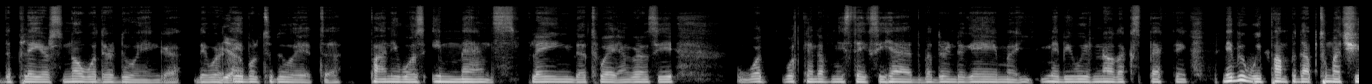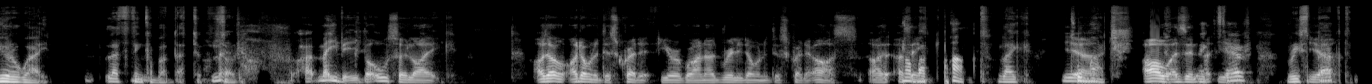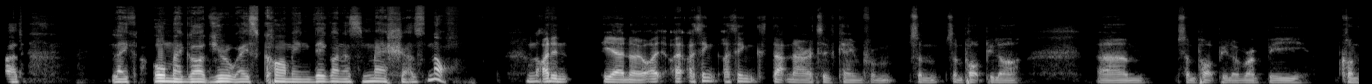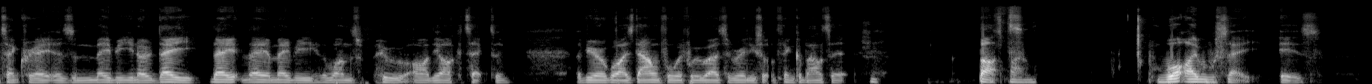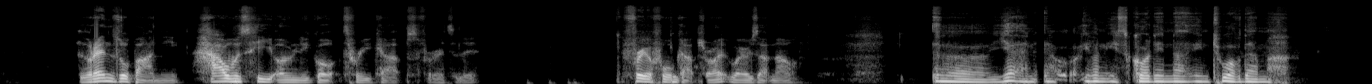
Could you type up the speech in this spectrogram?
the players know what they're doing. Uh, they were Yeah. able to do it. Uh, Pani was immense playing that way. I'm gonna see what what kind of mistakes he had, but during the game, uh, maybe we're not expecting. Maybe we pumped up too much Uruguay. Let's think about that too. Sorry. maybe but also like i don't i don't want to discredit uruguay and i really don't want to discredit us i, I no, think but pumped like yeah too much. oh as in like yeah respect, but like, oh my god, Uruguay is coming. They're gonna smash us. No, no. I didn't. Yeah, no. I, I, I think I think that narrative came from some some popular, um, some popular rugby content creators, and maybe you know they they they are maybe the ones who are the architect of of Uruguay's downfall. If we were to really sort of think about it, but what I will say is. Lorenzo Pani, how has he only got three caps for Italy? Three or four caps, right? Where is that now? Uh, yeah, and uh, even he scored in uh, in two of them.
